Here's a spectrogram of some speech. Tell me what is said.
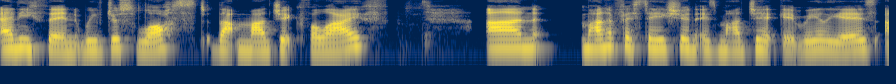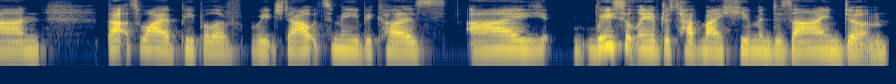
anything. We've just lost that magic for life. And manifestation is magic. It really is. And that's why people have reached out to me because I recently have just had my human design done.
